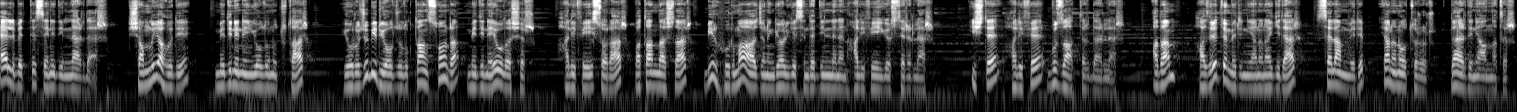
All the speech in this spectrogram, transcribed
Elbette seni dinler der. Şamlı Yahudi Medine'nin yolunu tutar. Yorucu bir yolculuktan sonra Medine'ye ulaşır. Halifeyi sorar, vatandaşlar bir hurma ağacının gölgesinde dinlenen halifeyi gösterirler. İşte halife bu zattır derler. Adam Hazreti Ömer'in yanına gider, selam verip yanına oturur, derdini anlatır.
